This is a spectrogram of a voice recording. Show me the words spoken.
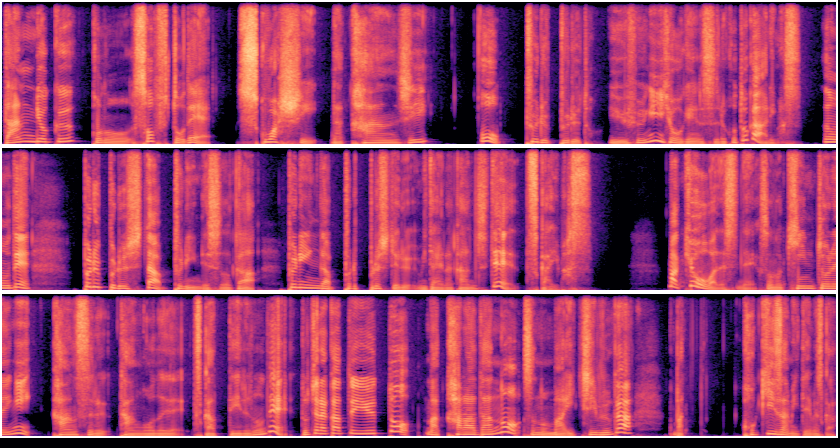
弾力、このソフトでスクワッシーな感じをプルプルというふうに表現することがあります。なので、プルプルしたプリンですとか、プリンがプルプルしてるみたいな感じで使います。まあ今日はですね、その筋トレに関する単語で使っているので、どちらかというと、まあ体のそのまあ一部が、まあ小刻みといいますか、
